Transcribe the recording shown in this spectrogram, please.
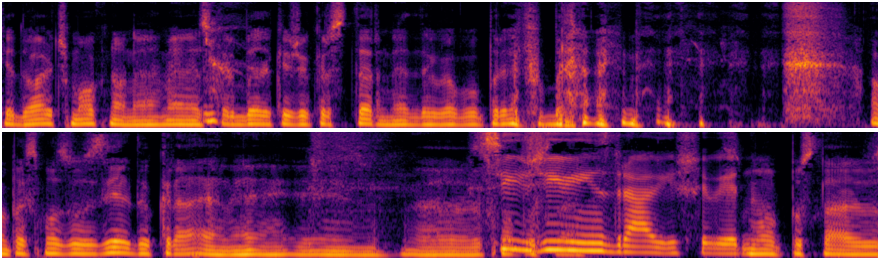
je dol čmokno, ne? mene skrbel, ki je že kar strne, da ga bo prej pobral. Ampak smo zauzeli do kraja. In, uh, Vsi živi in zdravi še vedno. Smo postali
